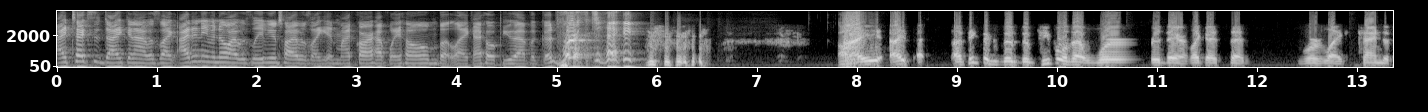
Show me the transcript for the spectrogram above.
I texted Dyke, and I was like, I didn't even know I was leaving until I was like in my car halfway home. But like, I hope you have a good birthday. I, oh. I I think the, the the people that were there, like I said, were like kind of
